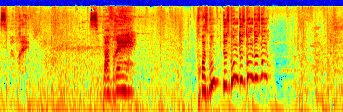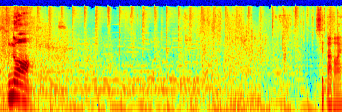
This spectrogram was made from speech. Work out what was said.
C'est pas vrai. C'est pas vrai. 3 secondes 2 secondes 2 secondes 2 secondes Non C'est pas vrai.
